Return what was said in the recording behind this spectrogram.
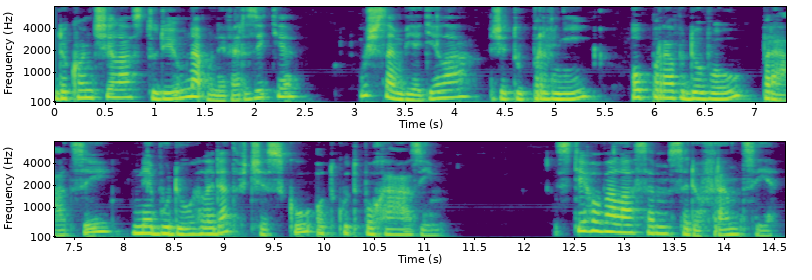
dokončila studium na univerzitě, už jsem věděla, že tu první opravdovou práci nebudu hledat v Česku, odkud pocházím. Stěhovala jsem se do Francie.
